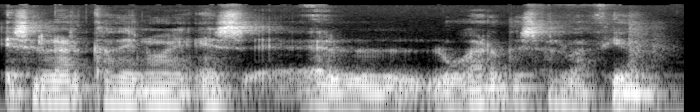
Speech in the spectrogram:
Es el arca de Noé, es el lugar de salvación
